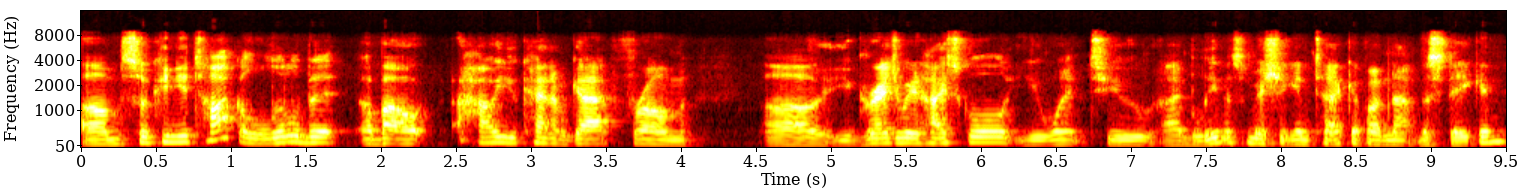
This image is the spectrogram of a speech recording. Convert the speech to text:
Um, so can you talk a little bit about how you kind of got from uh, you graduated high school, you went to I believe it's Michigan Tech, if I'm not mistaken,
